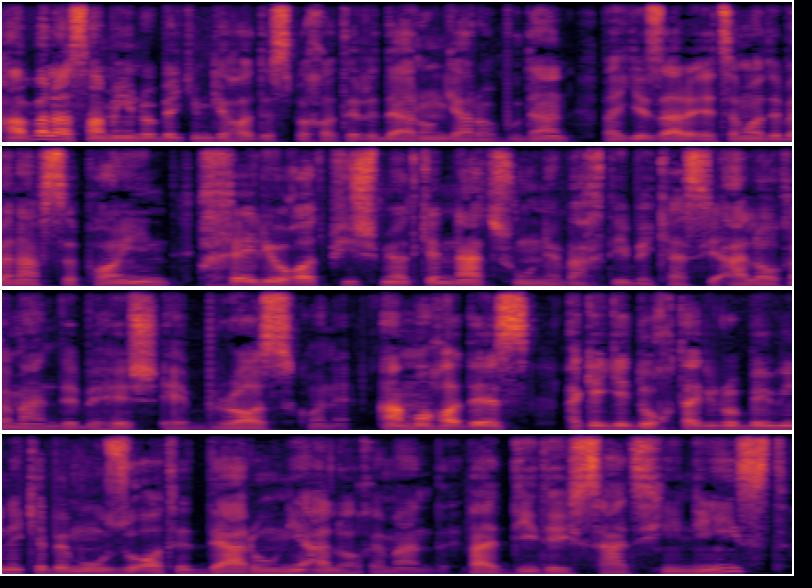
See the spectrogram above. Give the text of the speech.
اول از همه این رو بگیم که حادث به خاطر درونگرا بودن و یه ذره اعتماد به نفس پایین خیلی اوقات پیش میاد که نتونه وقتی به کسی علاقه منده بهش ابراز کنه. اما حادث اگه یه دختری رو ببینه که به موضوعات درونی علاقه منده و دیدش سطحی نیست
